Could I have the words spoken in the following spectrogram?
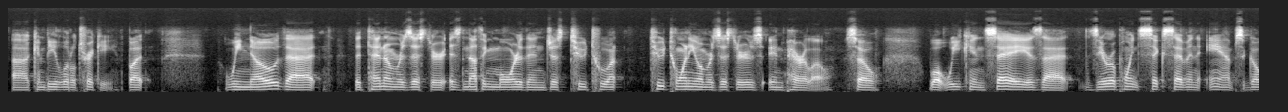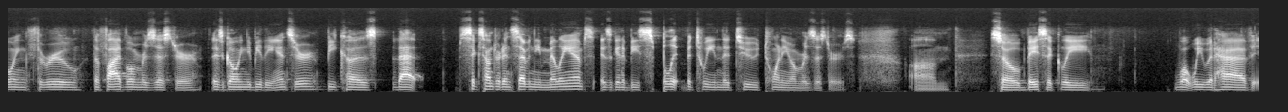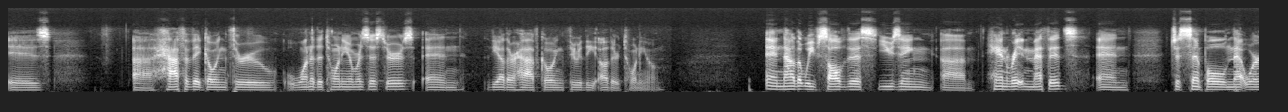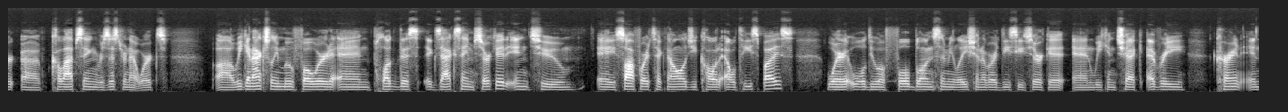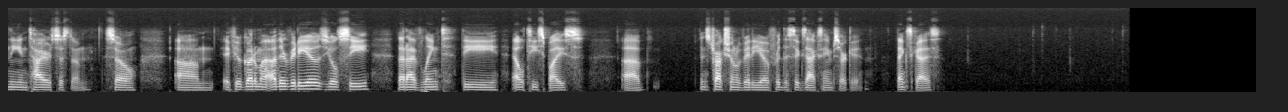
uh, can be a little tricky, but we know that the 10 ohm resistor is nothing more than just two, two 20 ohm resistors in parallel. So what we can say is that 0.67 amps going through the 5 ohm resistor is going to be the answer because that 670 milliamps is going to be split between the two 20 ohm resistors. Um, so basically, what we would have is uh, half of it going through one of the 20 ohm resistors and the other half going through the other 20 ohm. And now that we've solved this using um, handwritten methods and just simple network uh, collapsing resistor networks, uh, we can actually move forward and plug this exact same circuit into a software technology called LT-Spice where it will do a full-blown simulation of our DC circuit and we can check every current in the entire system. So um, if you'll go to my other videos, you'll see that I've linked the LT-Spice uh, instructional video for this exact same circuit. Thanks guys.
